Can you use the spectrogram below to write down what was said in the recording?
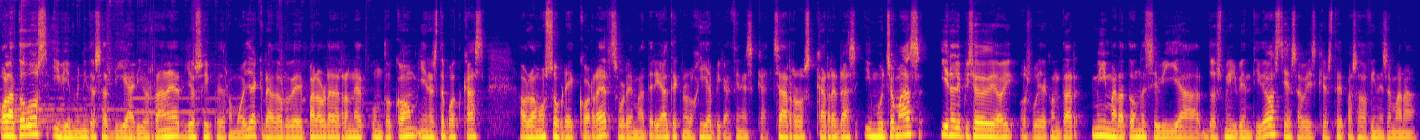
Hola a todos y bienvenidos a Diario Runner. Yo soy Pedro Moya, creador de palabraderunner.com y en este podcast hablamos sobre correr, sobre material, tecnología, aplicaciones, cacharros, carreras y mucho más. Y en el episodio de hoy os voy a contar mi maratón de Sevilla 2022. Ya sabéis que este pasado fin de semana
